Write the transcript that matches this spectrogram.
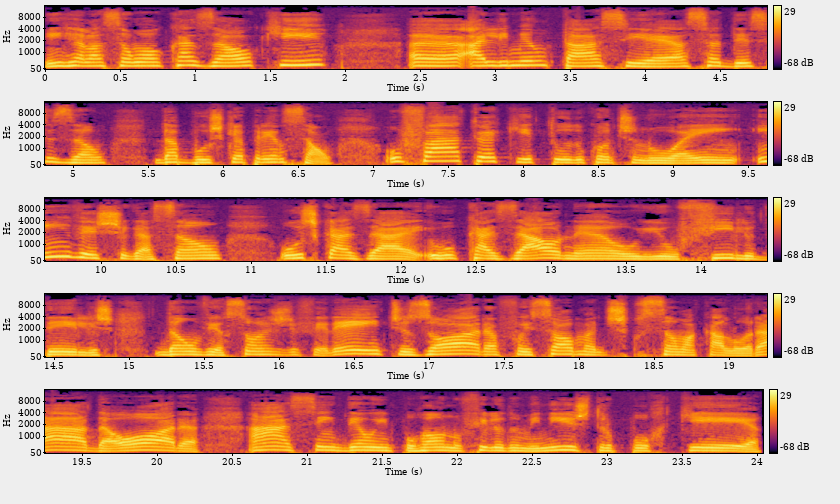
em relação ao casal que alimentasse essa decisão da busca e apreensão. O fato é que tudo continua em investigação. Os casais, o casal, né, e o filho deles dão versões diferentes. Ora, foi só uma discussão acalorada. Ora, ah, sim, deu um empurrão no filho do ministro porque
